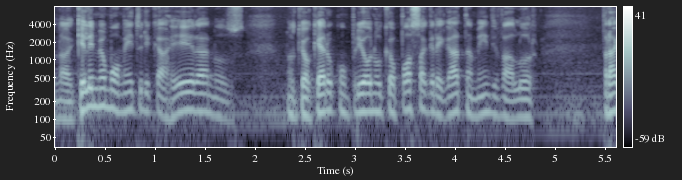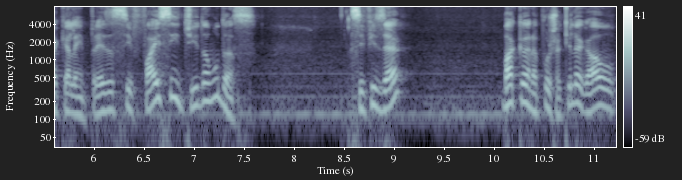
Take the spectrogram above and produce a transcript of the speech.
naquele meu momento de carreira, nos no que eu quero cumprir ou no que eu posso agregar também de valor para aquela empresa, se faz sentido a mudança. Se fizer, bacana, puxa, que legal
